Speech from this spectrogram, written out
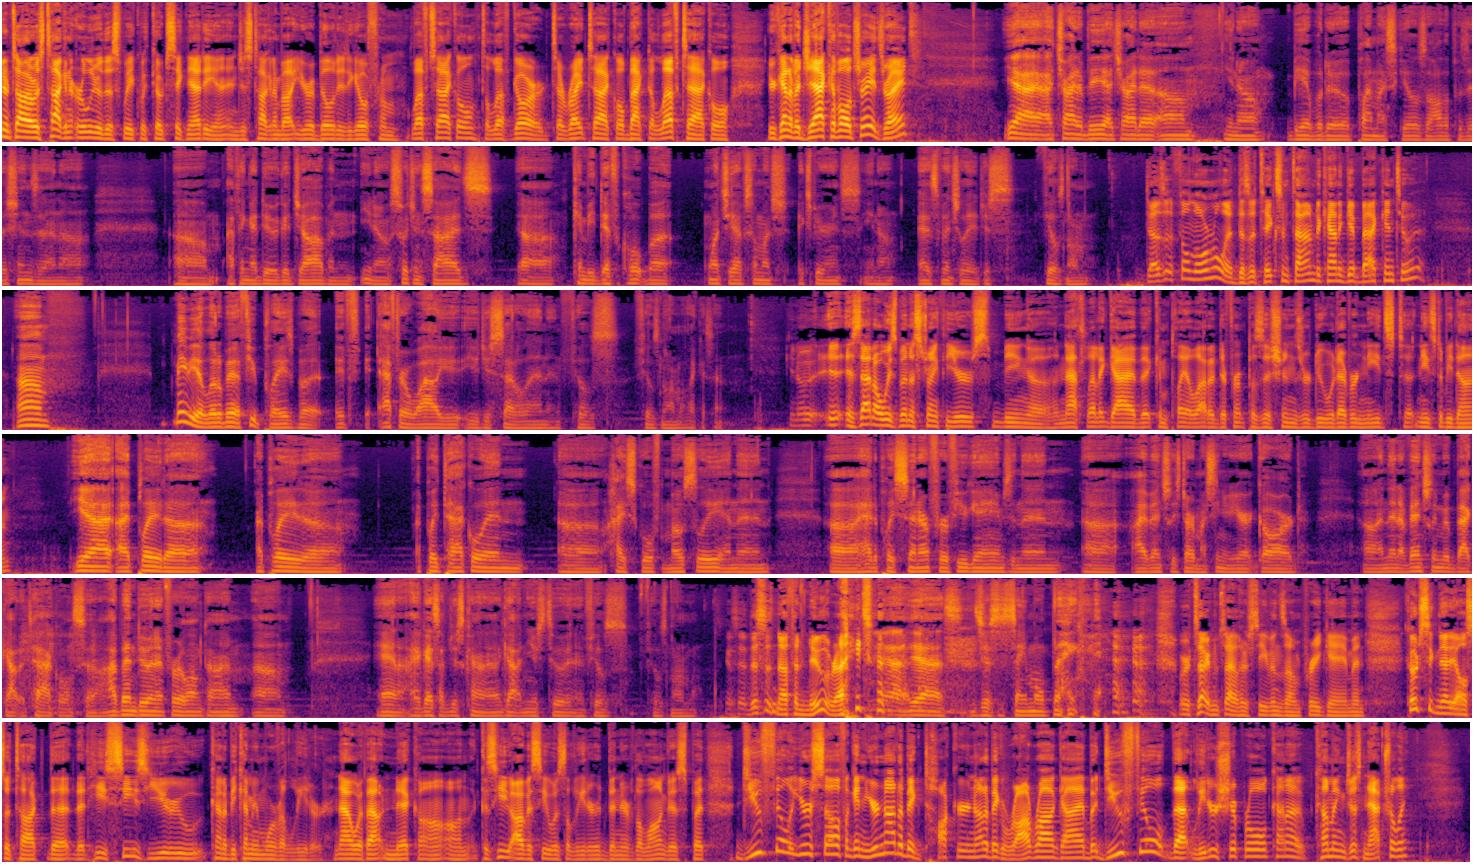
You know, Tyler, I was talking earlier this week with Coach Cignetti and, and just talking about your ability to go from left tackle to left guard to right tackle back to left tackle. You're kind of a jack of all trades, right? Yeah, I, I try to be. I try to, um, you know, be able to apply my skills to all the positions, and uh, um, I think I do a good job. And you know, switching sides uh, can be difficult, but once you have so much experience, you know, eventually it just feels normal. Does it feel normal? Does it take some time to kind of get back into it? Um, maybe a little bit, a few plays, but if after a while you you just settle in and feels feels normal, like I said. You know, has that always been a strength of yours, being a, an athletic guy that can play a lot of different positions or do whatever needs to needs to be done? Yeah, I, I played. Uh, I played. Uh, I played tackle in uh, high school mostly, and then uh, I had to play center for a few games, and then uh, I eventually started my senior year at guard uh, and then eventually moved back out to tackle. So I've been doing it for a long time, um, and I guess I've just kind of gotten used to it, and it feels feels normal. Said, this is nothing new, right? yeah, yeah, it's, it's, just the same old thing. We're talking to Tyler Stephens on pregame, and Coach Cignetti also talked that that he sees you kind of becoming more of a leader now without Nick on because he obviously was the leader, had been there the longest. But do you feel yourself again? You're not a big talker, not a big rah rah guy, but do you feel that leadership role kind of coming just naturally?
